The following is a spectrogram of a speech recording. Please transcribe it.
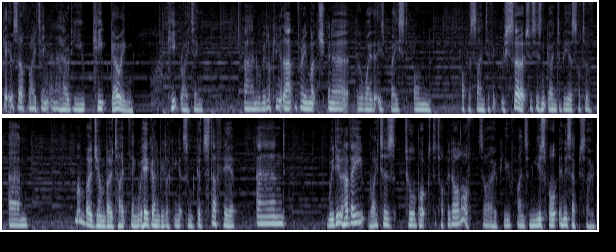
get yourself writing and how do you keep going, keep writing. And we'll be looking at that very much in a, a way that is based on proper scientific research. This isn't going to be a sort of um, mumbo jumbo type thing. We're going to be looking at some good stuff here. And we do have a writer's toolbox to top it all off. So I hope you find some useful in this episode.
